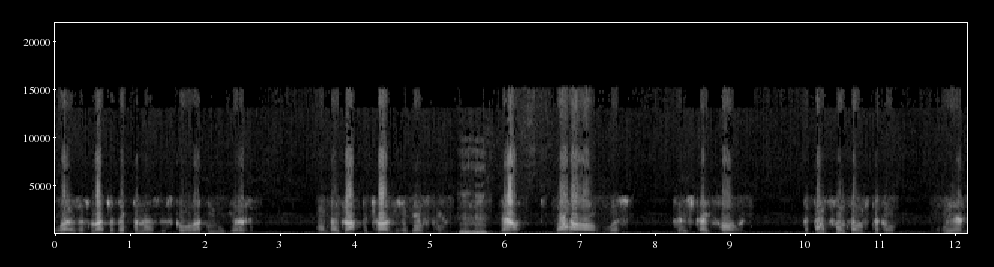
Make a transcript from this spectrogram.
was as much a victim as the school up in New Jersey, and they dropped the charges against him. mm-hmm, Now, that all was pretty straightforward, but that's when things took a weird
